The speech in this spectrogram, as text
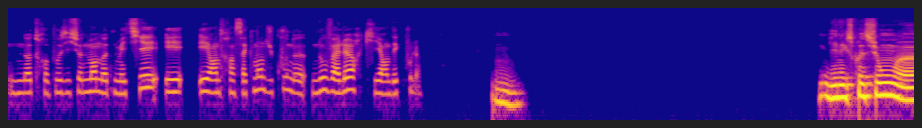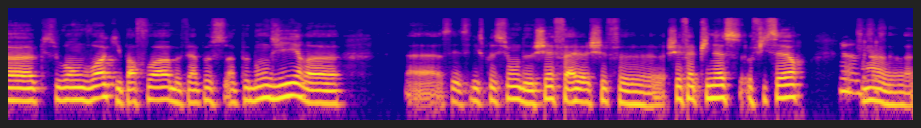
notre positionnement, notre métier et, intrinsèquement, du coup, nos valeurs qui en découlent. Hmm. Il y a une expression euh, que souvent on voit qui parfois me fait un peu un peu bondir. Euh, euh, c'est l'expression de chef chef chef happiness officer. Ah. Hein,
